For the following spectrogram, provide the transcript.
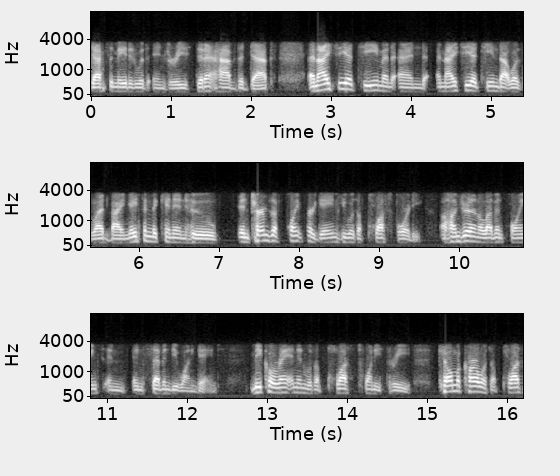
decimated with injuries, didn't have the depth. And I see a team and, and, and I see a team that was led by Nathan MacKinnon, who in terms of point per game, he was a plus 40, 111 points in, in 71 games. Mikko Rantanen was a plus 23. Cale Makar was a plus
